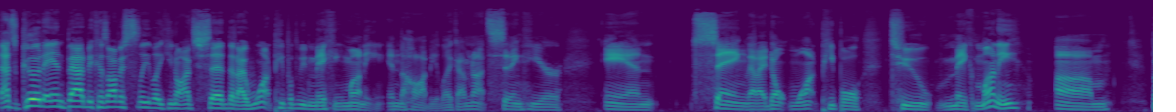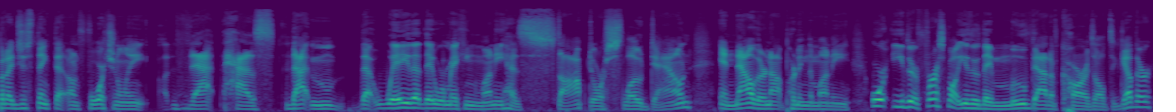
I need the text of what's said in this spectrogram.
that's good and bad because obviously like you know I've said that I want people to be making money in the hobby. Like I'm not sitting here and saying that I don't want people to make money. Um, but I just think that unfortunately that has that that way that they were making money has stopped or slowed down, and now they're not putting the money. Or either first of all, either they moved out of cards altogether,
